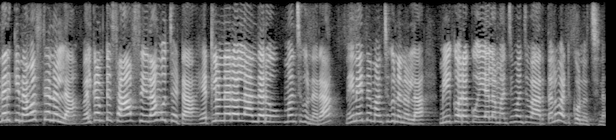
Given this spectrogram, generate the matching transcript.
అందరికీ నమస్తేనుల్లా. వెల్కమ్ టు సాఫ్ సీదా ముచ్చట. ఎట్లున్నారోల్లా అందరూ? మంచిగున్నారా? నేనైతే మంచిగున్నానుల్లా. మీ కొరకు ఇలా మంచి మంచి వార్తలు పట్టుకొని వచ్చిన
